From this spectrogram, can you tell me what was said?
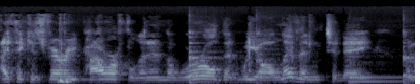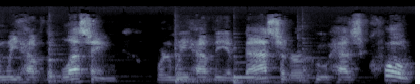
I think is very powerful. And in the world that we all live in today, when we have the blessing, when we have the ambassador who has quote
